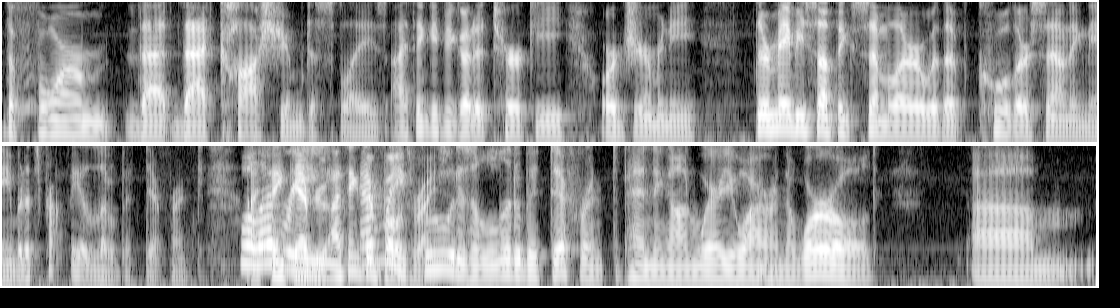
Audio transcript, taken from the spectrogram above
the form that that costume displays. I think if you go to Turkey or Germany, there may be something similar with a cooler sounding name, but it's probably a little bit different. Well, I think every, every, I think they're every both right. food is a little bit different depending on where you are in the world. Um,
